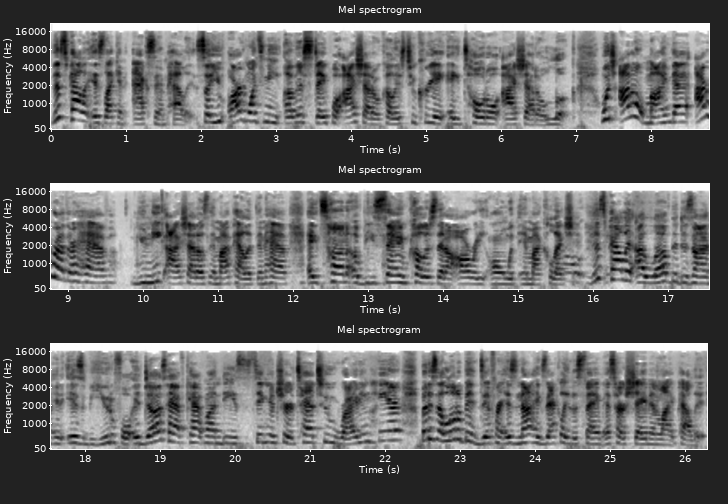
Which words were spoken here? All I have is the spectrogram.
This palette is like an accent palette. So you are going to need other staple eyeshadow colors to create a total eyeshadow look. Which I don't mind that. I rather have unique eyeshadows in my palette than have a ton of these same colors that I already own within my collection. Oh, this palette, I love the design. It is beautiful. It does have Kat Von D's signature tattoo writing here, but it's a little bit different. It's not exactly the same as her Shade and Light palette.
